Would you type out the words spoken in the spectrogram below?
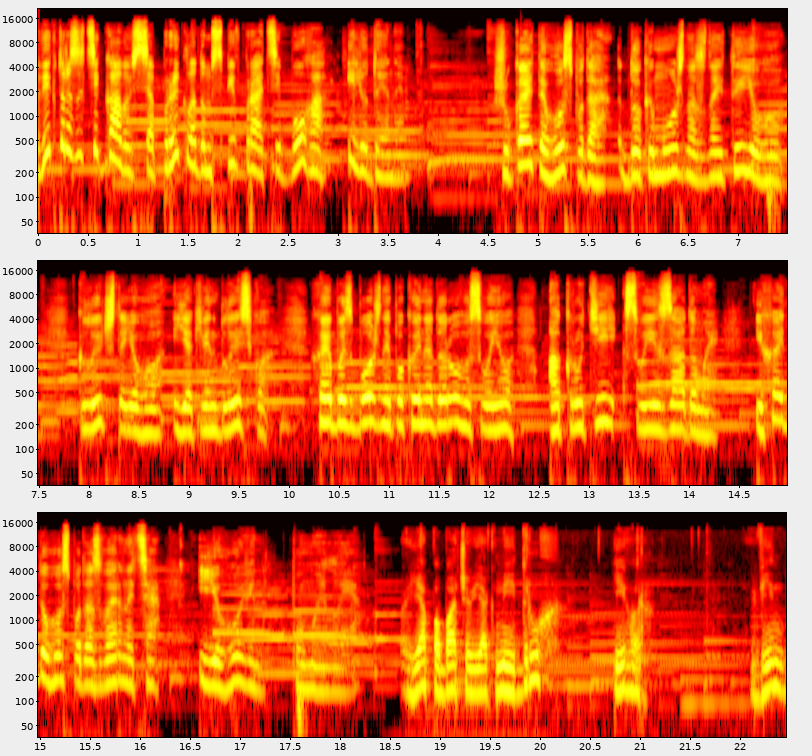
Віктор зацікавився прикладом співпраці Бога і людини. Шукайте Господа, доки можна знайти Його, кличте Його, як Він близько. Хай безбожний покине дорогу свою, а крутій свої задуми, і хай до Господа звернеться, і його Він помилує. Я побачив, як мій друг Ігор, він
